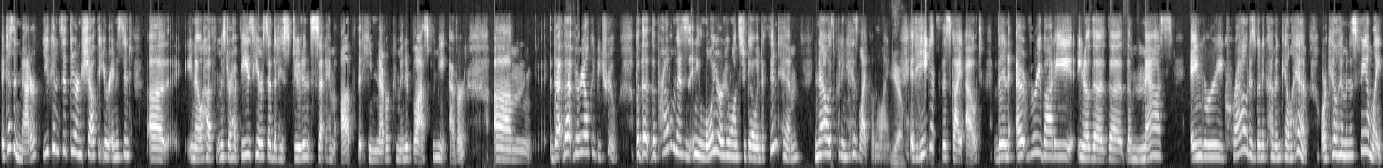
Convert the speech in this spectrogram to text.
It doesn't matter. You can sit there and shout that you're innocent. Uh, you know, Mr. Hafeez here said that his students set him up, that he never committed blasphemy ever. Um, that that very well could be true. But the the problem is, is any lawyer who wants to go and defend him now is putting his life on the line. Yeah. If he gets this guy out, then everybody, you know, the the the mass angry crowd is going to come and kill him or kill him and his family.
